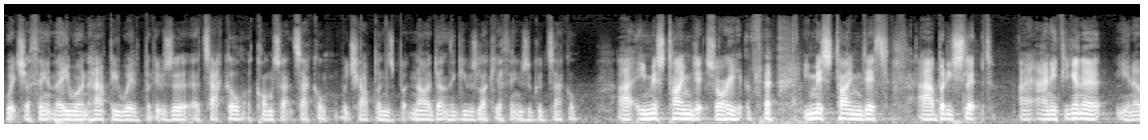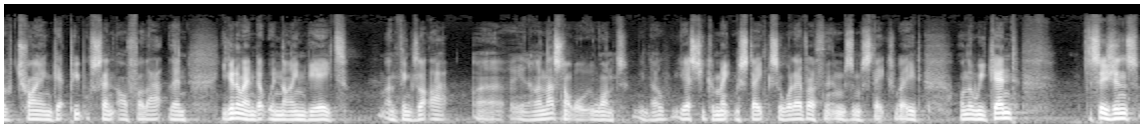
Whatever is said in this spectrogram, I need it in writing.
which I think they weren't happy with. But it was a, a tackle, a contact tackle, which happens. But no, I don't think he was lucky. I think it was a good tackle. Uh, he mistimed it. Sorry, he mistimed it, uh, but he slipped And if you're going to, you know, try and get people sent off for that, then you're going to end up with 98 and things like that. Uh, you know, and that's not what we want. You know, yes, you can make mistakes or whatever. I think there was mistakes made on the weekend, decisions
